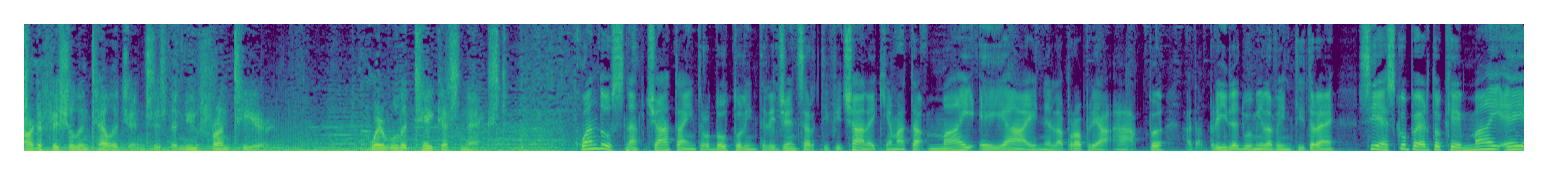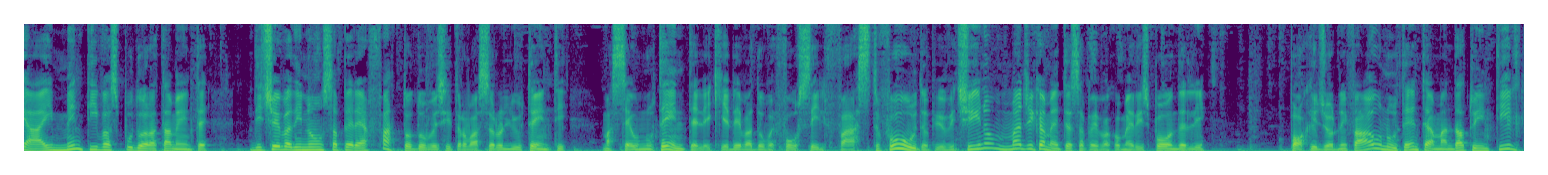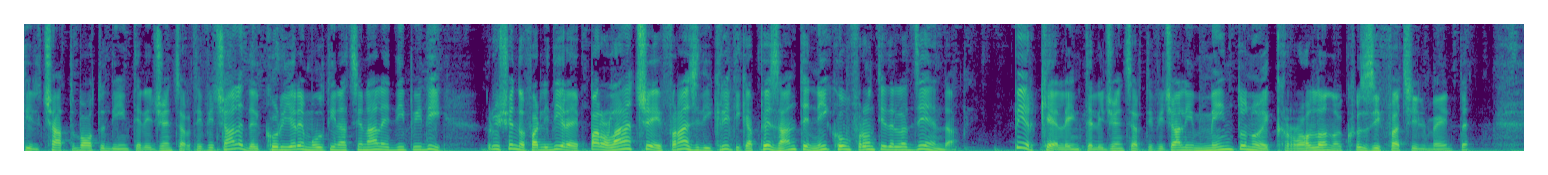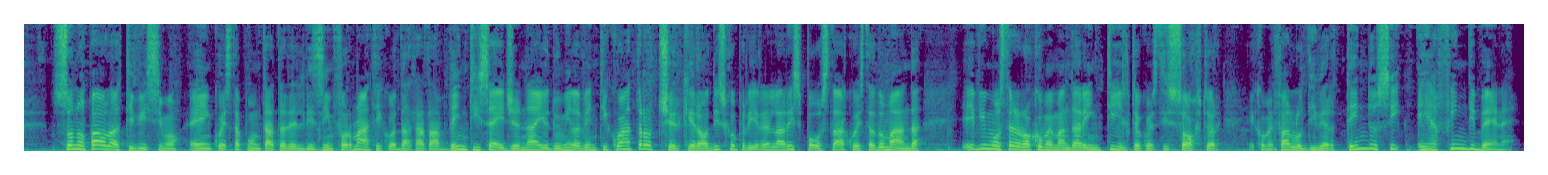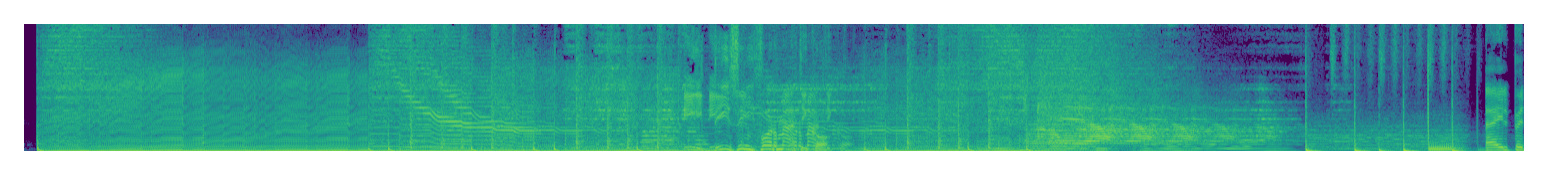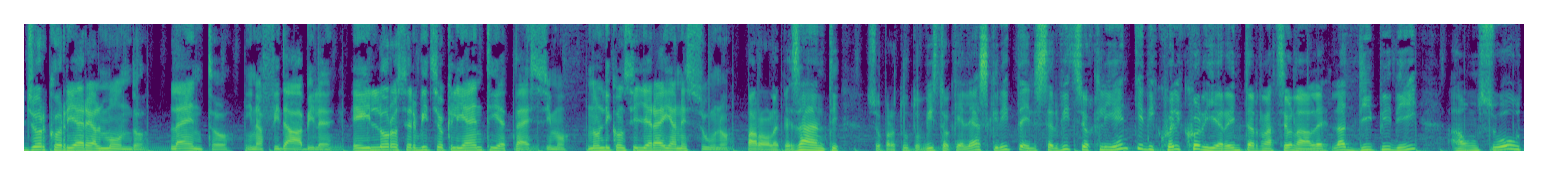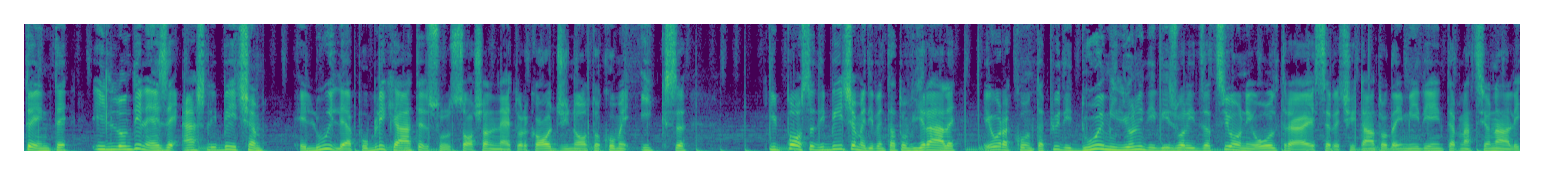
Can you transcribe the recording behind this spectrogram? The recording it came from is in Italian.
Artificial intelligence is the new frontier. Where will it take us next? Quando Snapchat ha introdotto l'intelligenza artificiale chiamata MyAI nella propria app ad aprile 2023, si è scoperto che MyAI mentiva spudoratamente. Diceva di non sapere affatto dove si trovassero gli utenti, ma se un utente le chiedeva dove fosse il fast food più vicino, magicamente sapeva come rispondergli. Pochi giorni fa un utente ha mandato in tilt il chatbot di intelligenza artificiale del corriere multinazionale DPD, riuscendo a fargli dire parolacce e frasi di critica pesante nei confronti dell'azienda. Perché le intelligenze artificiali mentono e crollano così facilmente? Sono Paolo Attivissimo e in questa puntata del Disinformatico, datata 26 gennaio 2024, cercherò di scoprire la risposta a questa domanda e vi mostrerò come mandare in tilt questi software e come farlo divertendosi e a fin di bene. Il Disinformatico. Il peggior corriere al mondo, lento, inaffidabile e il loro servizio clienti è pessimo. Non li consiglierei a nessuno. Parole pesanti, soprattutto visto che le ha scritte il servizio clienti di quel corriere internazionale, la DPD, a un suo utente, il londinese Ashley Beecham, e lui le ha pubblicate sul social network oggi noto come X. Il post di Beecham è diventato virale e ora conta più di 2 milioni di visualizzazioni, oltre a essere citato dai media internazionali.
